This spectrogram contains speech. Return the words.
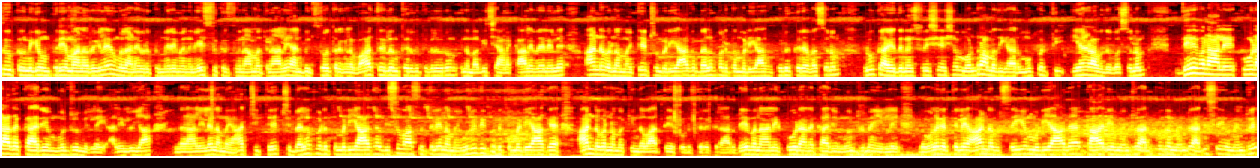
கிறிஸ்துவுக்குள் மிகவும் பிரியமானவர்களே உங்கள் அனைவருக்கும் இறைமேந்தன் இயேசு கிறிஸ்துவ நாமத்தினாலே அன்பின் ஸ்தோத்திரங்களை வாழ்த்துகளும் தெரிவித்துக் கொள்கிறோம். இந்த மகிழ்ச்சியான காலை வேலையில் ஆண்டவர் நம்மை தேற்றும்படியாக பலப்படுத்தும்படியாக கொடுக்கிற வசனம் லூக்கா சுவிசேஷம் ஒன்றாம் அதிகாரம் முப்பத்தி ஏழாவது வசனம் தேவனாலே கூடாத காரியம் ஒன்றும் இல்லை. அலிலுயா இந்த நாளிலே நம்மை ஆட்சி தேற்றி பலப்படுத்தும்படியாக விசுவாசத்திலே நம்மை உறுதிப்படுத்தும்படியாக ஆண்டவர் நமக்கு இந்த வார்த்தையை கொடுத்திருக்கிறார். தேவனாலே கூடாத காரியம் ஒன்றுமே இல்லை. இந்த உலகத்திலே ஆண்டு ஆண்டவர் செய்ய முடியாத காரியம் என்று அற்புதம் என்று அதிசயம் என்று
